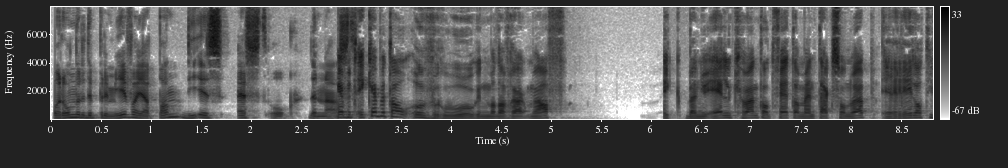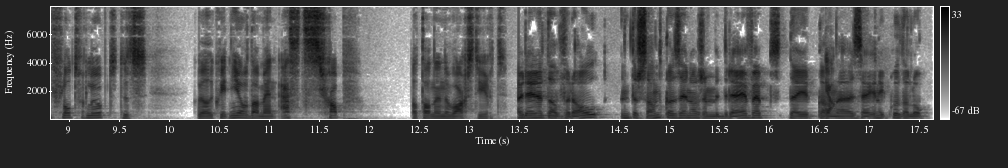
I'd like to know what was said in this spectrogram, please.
Waaronder de premier van Japan, die is Est ook, daarnaast. Ik heb, het, ik heb het al overwogen, maar dan vraag ik me af. Ik ben nu eigenlijk gewend aan het feit dat mijn Texon Web relatief vlot verloopt. Dus ik, wil, ik weet niet of dat mijn Est-schap dat dan in de war stuurt. Ik denk dat dat vooral interessant kan zijn als je een bedrijf hebt, dat je kan Ja. eh, zeggen, ik wil dat lo-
